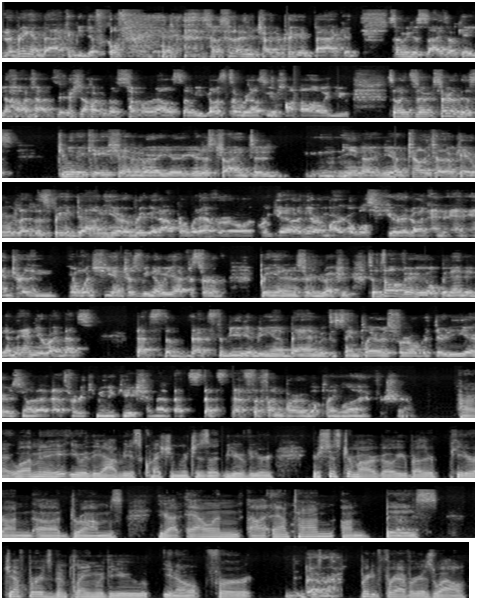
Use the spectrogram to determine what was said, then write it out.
the bring it back can be difficult. so sometimes you're trying to bring it back, and somebody decides, okay, no, I'm not finished. I want to go somewhere else. So you go somewhere else, you follow, and you. So it's sort of this communication where you're you're just trying to you know you know tell each other okay let, us bring it down here or bring it up or whatever or, or get out of there or margo will hear it on and, and enter and you know, once she enters we know we have to sort of bring it in a certain direction so it's all very open-ended and, and you're right that's that's the that's the beauty of being in a band with the same players for over 30 years you know that that sort of communication that that's that's that's the fun part about playing live for sure all right. Well, I'm going to hit you with the obvious question, which is that you have your your sister Margo, your brother Peter on uh, drums. You got Alan uh, Anton on bass. Jeff Bird's been playing with you, you know, for just pretty forever as well.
